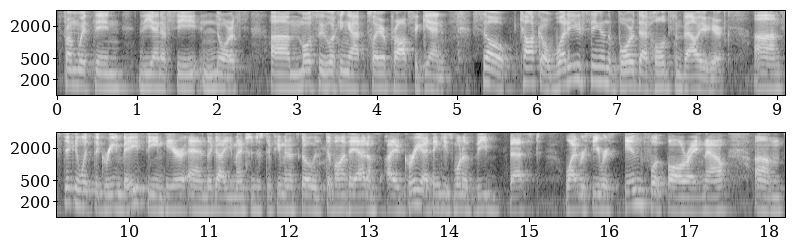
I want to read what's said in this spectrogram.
from within the NFC North. Um, mostly looking at player props again. So, Taco, what are you seeing on the board that holds some value here? Um, sticking with the Green Bay theme here, and the guy you mentioned just a few minutes ago is Davante Adams. I agree. I think he's one of the best wide receivers in football right now. Um,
